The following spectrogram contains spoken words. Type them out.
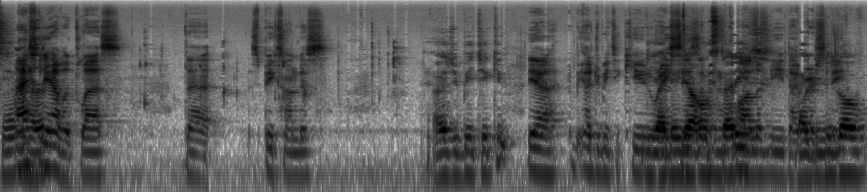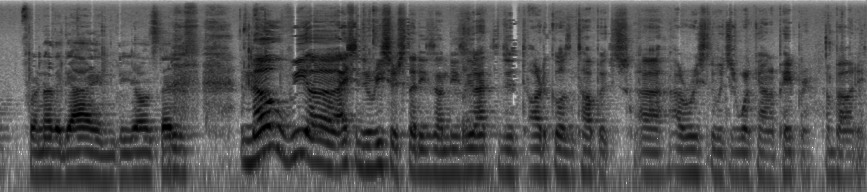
Him, I actually her, have a class that speaks on this. LGBTQ. Yeah, LGBTQ, Do you do your own racism, studies? inequality, Like, do you go for another guy and do your own studies? No, we uh actually do research studies on these. We have to do articles and topics. Uh, I recently was just working on a paper about it.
